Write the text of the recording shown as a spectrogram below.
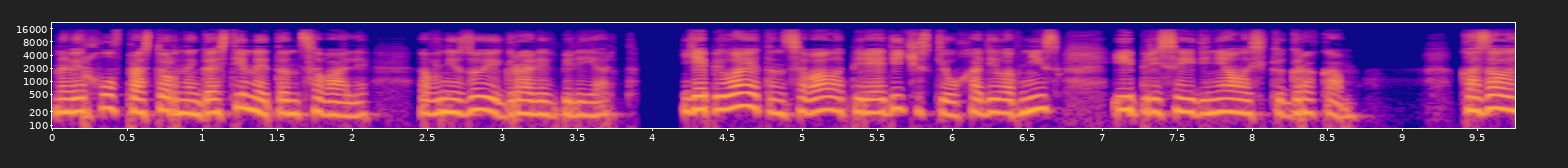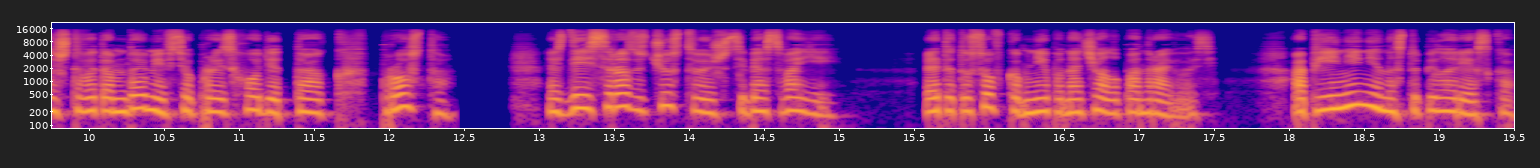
Наверху в просторной гостиной танцевали, внизу играли в бильярд. Я пила и танцевала, периодически уходила вниз и присоединялась к игрокам. Казалось, что в этом доме все происходит так просто. Здесь сразу чувствуешь себя своей. Эта тусовка мне поначалу понравилась. Опьянение наступило резко.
